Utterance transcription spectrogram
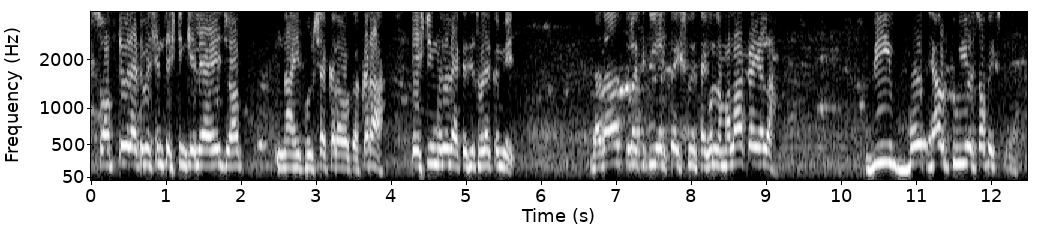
software automation testing केले आहे जॉब नाही फुलशॅक करावं का? करा. टेस्टिंगमध्ये वॅकन्सी थोड्या कमी आहेत. दादा तुला किती इयरचा एक्सपिरियन्स आहे? बोल मला काय याला? We both have two years of experience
